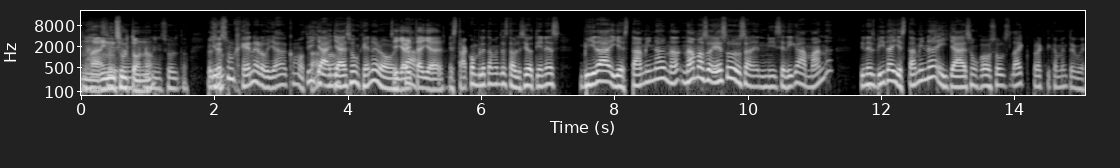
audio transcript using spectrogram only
una- Ajá, un sí, insulto, un- ¿no? Un insulto. Pues Y- ya es un género, ya como Sí, tal. ya, ¿no? ya es un género. Sí, ya ahorita ya... Está completamente establecido. Tienes vida y estamina. na- nada más eso, o sea, ni se diga mana. Tienes vida y estamina y ya es un juego Souls-like prácticamente, güey.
